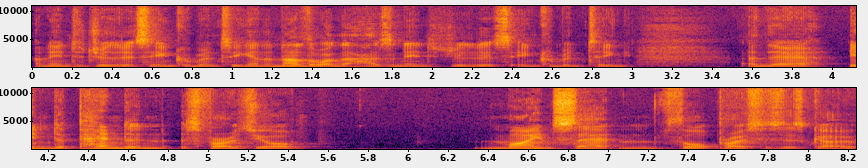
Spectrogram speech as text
an integer that it's incrementing and another one that has an integer that it's incrementing, and they're independent as far as your mindset and thought processes go,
